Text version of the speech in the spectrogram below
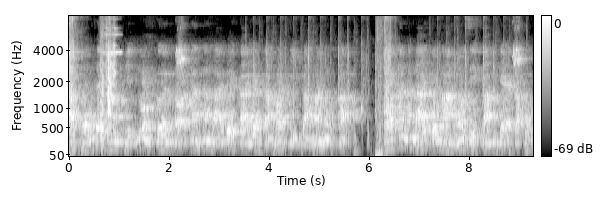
กระผมได้ทำผิดล่วงเกินต่อท่านทั้งหลายด้วยกายกรรมวจีกรรมมโนกรรมขอท่านทั้งหลายจงอาโหสิกรรมแก่กระผม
